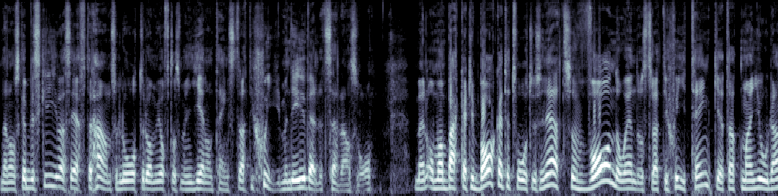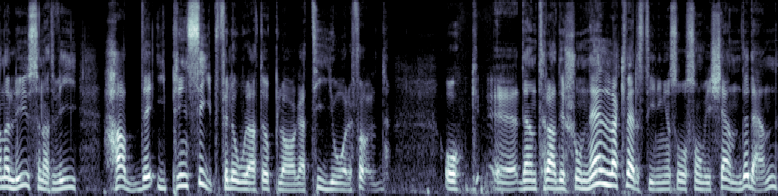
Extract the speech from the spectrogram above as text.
när de ska beskrivas i efterhand så låter de ju ofta som en genomtänkt strategi, men det är ju väldigt sällan så. Men om man backar tillbaka till 2001 så var nog ändå strategitänket att man gjorde analysen att vi hade i princip förlorat upplaga tio år i följd. Och eh, den traditionella kvällstidningen så som vi kände den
